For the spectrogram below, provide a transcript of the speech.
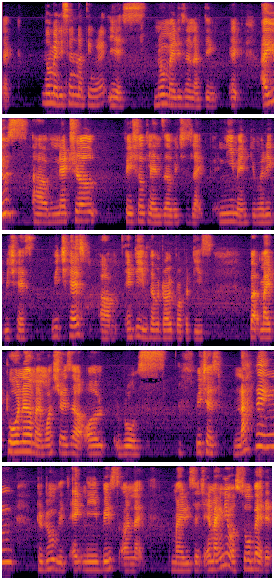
Like no medicine nothing right yes, no medicine, nothing. Like I use um, natural facial cleanser, which is like neem and turmeric, which has which has um, anti-inflammatory properties. But my toner, my moisturizer are all rose, which has nothing to do with acne based on like my research. And my acne was so bad that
